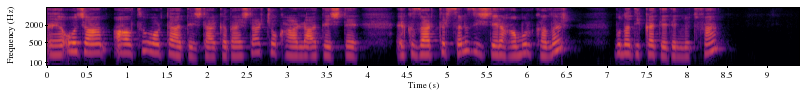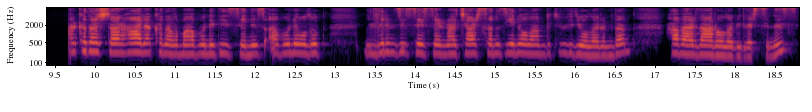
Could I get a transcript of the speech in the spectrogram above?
Ee, ocağın altı orta ateşte arkadaşlar. Çok harlı ateşte e, kızartırsanız içleri hamur kalır. Buna dikkat edin lütfen. Arkadaşlar hala kanalıma abone değilseniz abone olup bildirim zil seslerini açarsanız yeni olan bütün videolarımdan haberdar olabilirsiniz.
